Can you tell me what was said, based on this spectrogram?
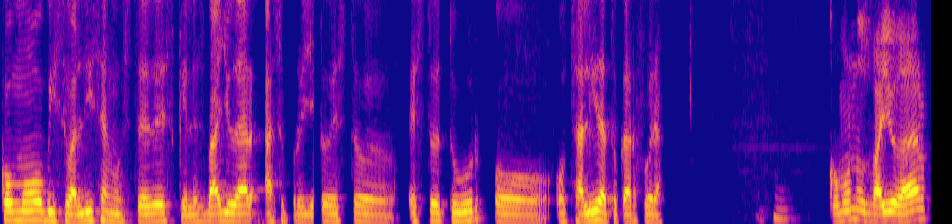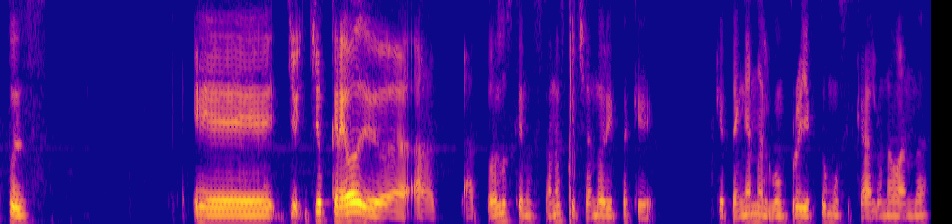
¿cómo visualizan ustedes que les va a ayudar a su proyecto esto, este tour o, o salir a tocar fuera? ¿Cómo nos va a ayudar? Pues eh, yo, yo creo eh, a, a- a todos los que nos están escuchando ahorita que, que tengan algún proyecto musical, una banda,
